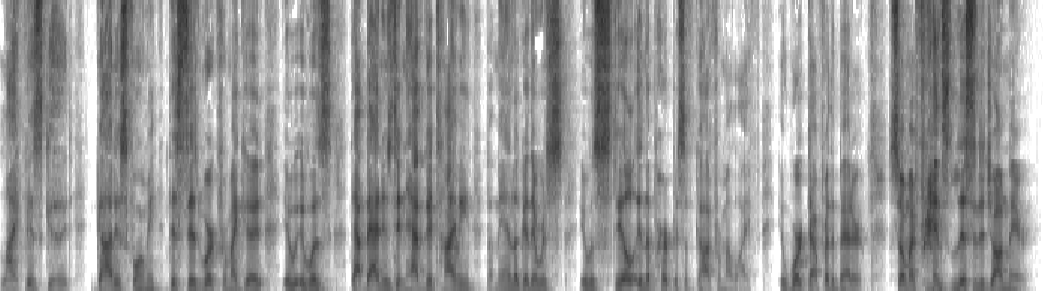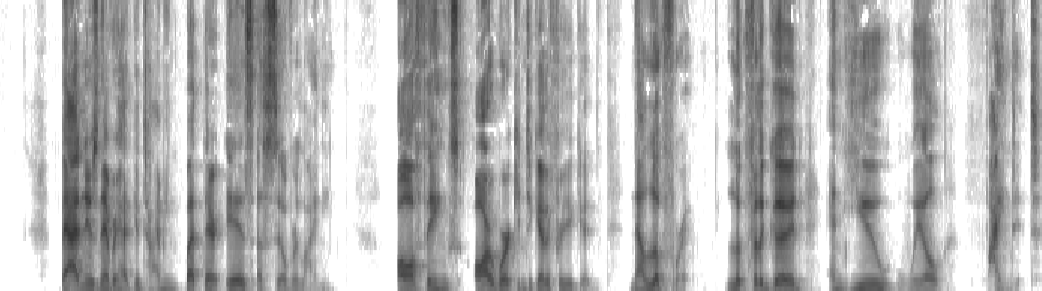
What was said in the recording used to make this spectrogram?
life is good. God is for me. This did work for my good. It, it, was that bad news didn't have good timing, but man, look at there was it was still in the purpose of God for my life. It worked out for the better. So, my friends, listen to John Mayer. Bad news never had good timing, but there is a silver lining. All things are working together for your good. Now look for it. Look for the good, and you will find it.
